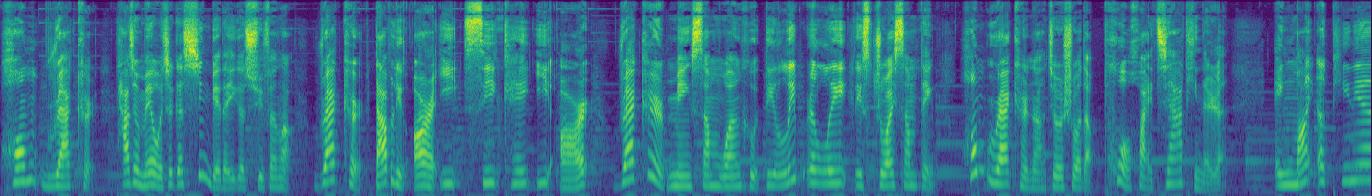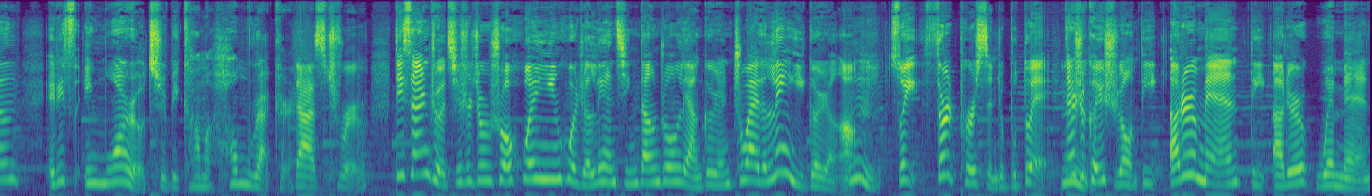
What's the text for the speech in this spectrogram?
home wrecker，它就没有这个性别的一个区分了。Wrecker，W R E C K E R。Wrecker means someone who deliberately destroys something. Home wrecker 呢，就是说的破坏家庭的人。In my opinion, it is immoral to become a home wrecker. That's true. 第三者其实就是说婚姻或者恋情当中两个人之外的另一个人啊。嗯，所以 third person 就不对，但是可以使用 the other man, the other women.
